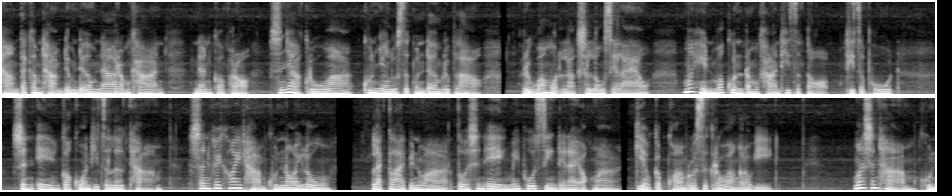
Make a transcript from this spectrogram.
ถามแต่คำถามเดิมๆ น่ารำคาญ นั่นก็เพราะฉันอยากรู้ว่าคุณยังรู้สึกเหมือนเดิมหรือเปล่า หรือว่าหมดหลักฉันลงเสียแล้ว เมื่อเห็นว่าคุณรำคาญที่จะตอบที่จะพูด ฉันเองก็ควรที่จะเลิกถาม ฉันค่อยๆถามคุณน้อยลง และกลายเป็นว่าตัวฉันเองไม่พูดสิ่งใด ๆออกมา เกี่ยวกับความรู้สึกระหว่างเราอีก เมื่อฉันถามคุณ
